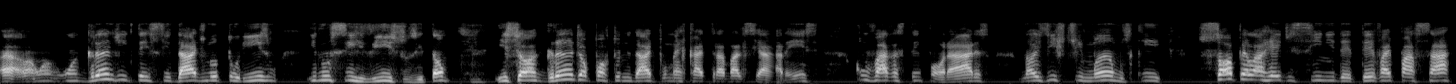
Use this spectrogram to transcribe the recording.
uma, uma, grande intensidade no turismo e nos serviços. Então, isso é uma grande oportunidade para o mercado de trabalho cearense, com vagas temporárias. Nós estimamos que só pela rede Cine DT vai passar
